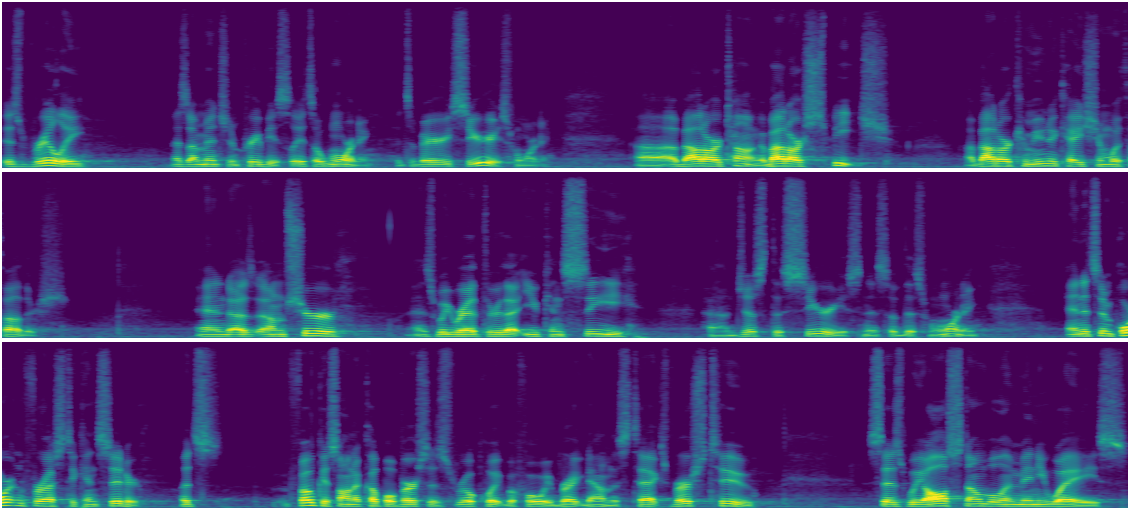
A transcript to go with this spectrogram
is really, as I mentioned previously, it's a warning. It's a very serious warning uh, about our tongue, about our speech, about our communication with others. And as I'm sure as we read through that, you can see uh, just the seriousness of this warning. And it's important for us to consider. Let's focus on a couple verses real quick before we break down this text. Verse 2 says, We all stumble in many ways,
